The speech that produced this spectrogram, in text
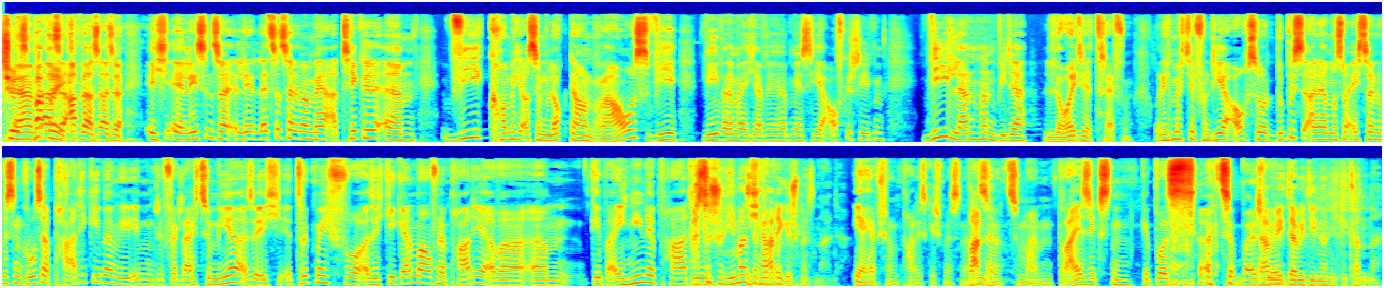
Tschüss, ähm, Also Ablass, also ich äh, lese in letzter Zeit immer mehr Artikel, ähm, wie komme ich aus dem Lockdown raus, wie, wie, warte mal, ich habe mir es hier aufgeschrieben, wie lernt man wieder Leute treffen? Und ich möchte von dir auch so, du bist einer, muss man echt sagen, du bist ein großer Partygeber im Vergleich zu mir. Also ich drücke mich vor, also ich gehe gerne mal auf eine Party, aber ähm, gebe eigentlich nie eine Party. Hast du schon jemals ich eine hab, Party geschmissen, Alter? Ja, ich habe schon Partys geschmissen. Wann also denn? zu meinem 30. Geburtstag zum Beispiel. Da habe ich, hab ich die noch nicht gekannt, ne?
